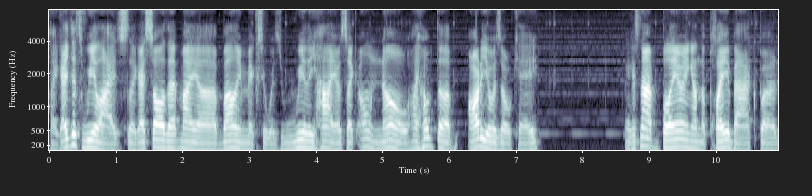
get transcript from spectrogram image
Like, I just realized, like, I saw that my uh, volume mixer was really high. I was like, oh no, I hope the audio is okay. Like, it's not blaring on the playback, but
